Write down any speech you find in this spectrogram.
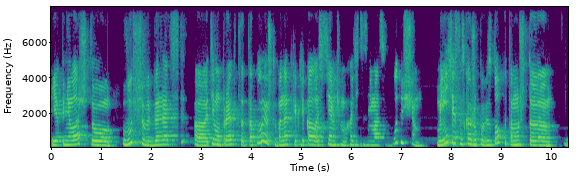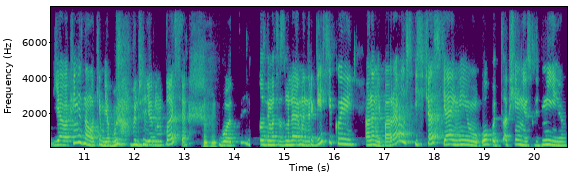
я поняла, что лучше выбирать э, тему проекта такую, чтобы она перекликалась с тем, чем вы хотите заниматься в будущем. Мне, честно скажу, повезло, потому что я вообще не знала, кем я буду в инженерном классе. Uh-huh. Вот. заниматься возобновляемой энергетикой. Она мне понравилась, и сейчас я имею опыт общения с людьми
